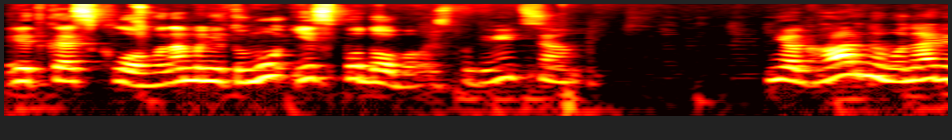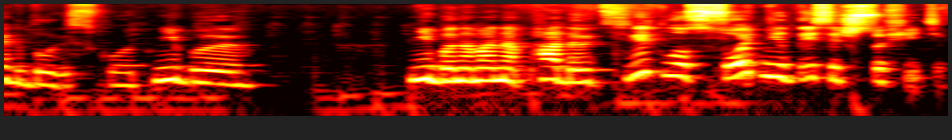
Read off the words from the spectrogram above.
рідке скло. Вона мені тому і сподобалась. Подивіться, як гарно вона відблиску. От ніби, ніби на мене падають світло сотні тисяч софітів.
